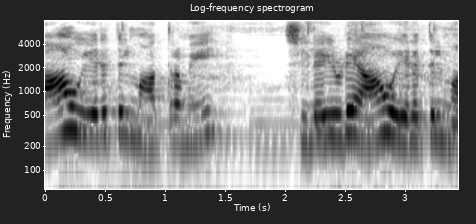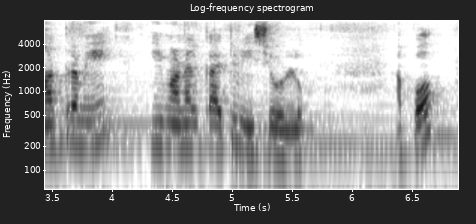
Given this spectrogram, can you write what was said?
ആ ഉയരത്തിൽ മാത്രമേ ശിലയുടെ ആ ഉയരത്തിൽ മാത്രമേ ഈ മണൽക്കാറ്റ് വീശുള്ളൂ. അപ്പോൾ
